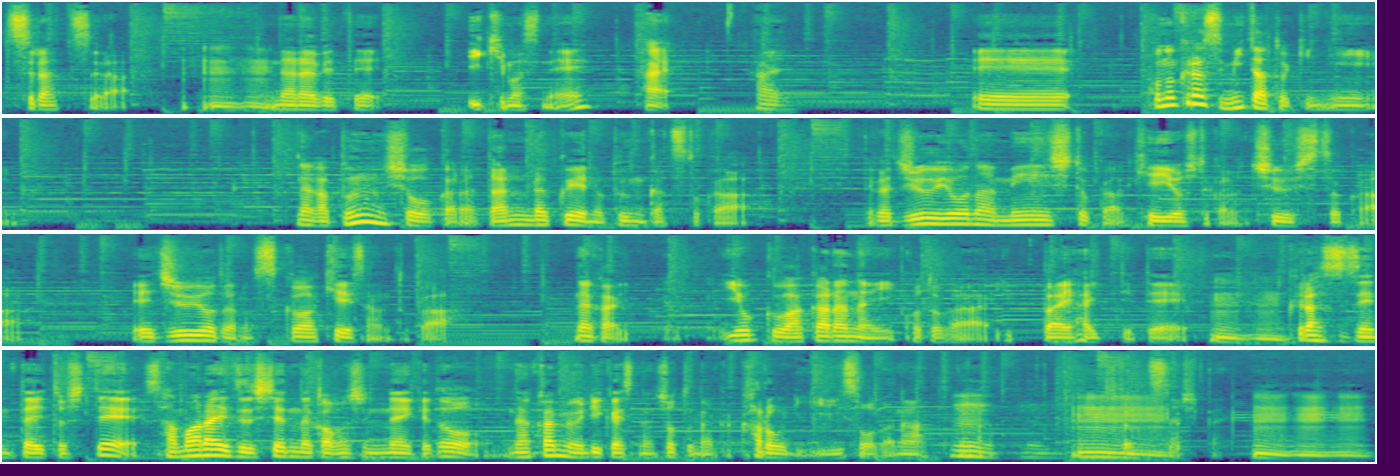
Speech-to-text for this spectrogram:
つらつらうんうん。並べていきますね、はい。はい。えーこのクラス見た時になんか文章から段落への分割とかなんか重要な名詞とか形容詞とかの抽出とか、えー重要度のスコア計算とかなんかよくわからないことがいっぱい入っててうんうん。クラス全体としてサマライズしてるのかもしれないけど中身を理解するのはちょっとなんかカロリーいりそうだなうんうん。うん一つ確かうんうん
